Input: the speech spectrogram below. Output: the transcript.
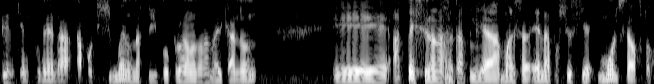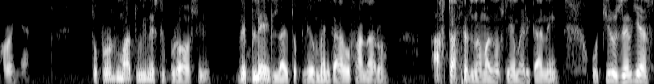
Μπλίνκεν, που είναι ένα αποτυχημένο ναυπηγικό πρόγραμμα των Αμερικανών, ε, απέστειλαν αυτά τα πλοία. Μάλιστα, ένα αποσύρθηκε μόλις τα 8 χρόνια. Το πρόβλημά του είναι στην πρόωση. Δεν πλέει δηλαδή το πλοίο, μένει καραβοφάναρο. Αυτά θέλουν να μας δώσουν οι Αμερικανοί. Ο κύριος Ζένδιας,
